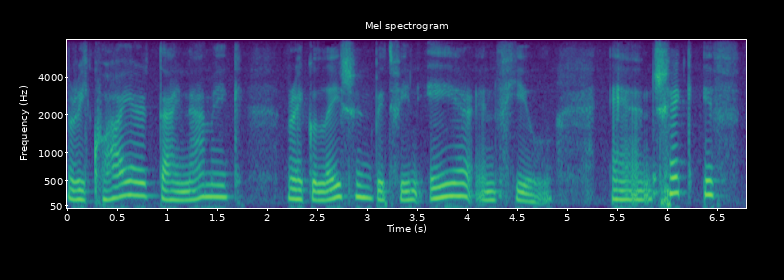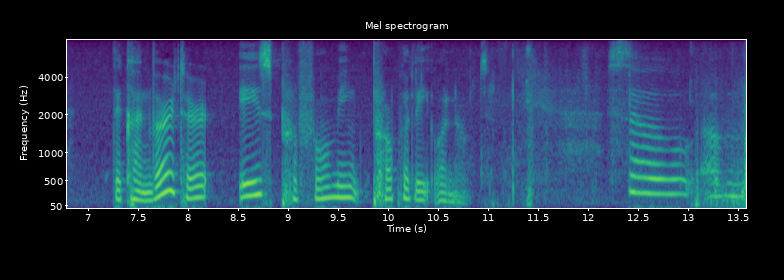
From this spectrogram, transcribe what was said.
required dynamic regulation between air and fuel, and check if the converter is performing properly or not. Um,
